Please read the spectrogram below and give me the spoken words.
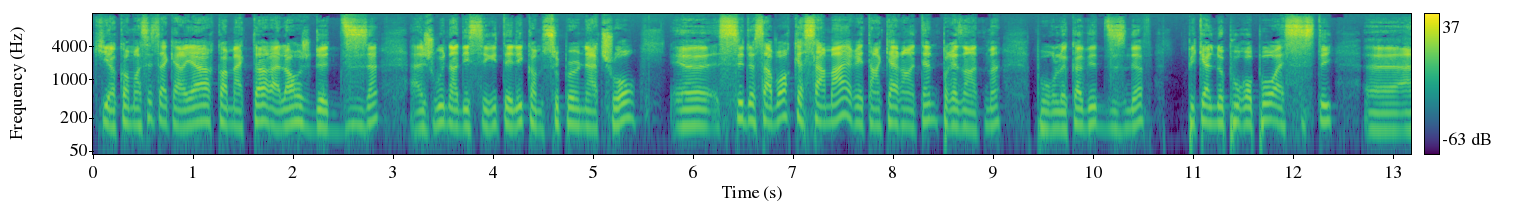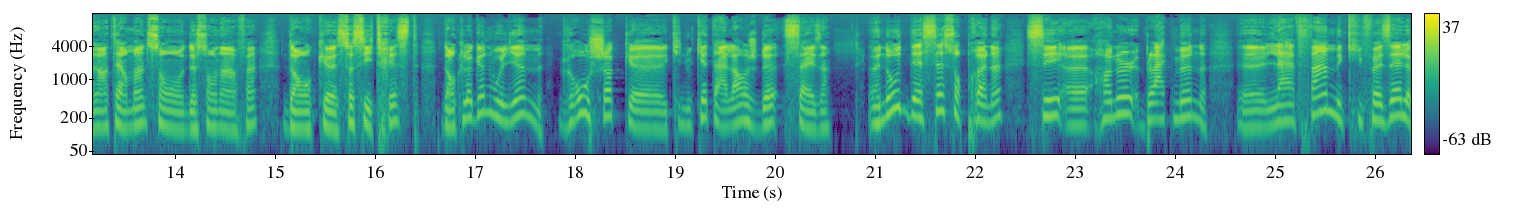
qui a commencé sa carrière comme acteur à l'âge de 10 ans, à jouer dans des séries télé comme Supernatural, euh, c'est de savoir que sa mère est en quarantaine présentement pour le COVID-19 puis qu'elle ne pourra pas assister euh, à l'enterrement de son de son enfant. Donc euh, ça c'est triste. Donc Logan Williams, gros choc euh, qui nous quitte à l'âge de 16 ans. Un autre décès surprenant, c'est Hunter Blackman, la femme qui faisait le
